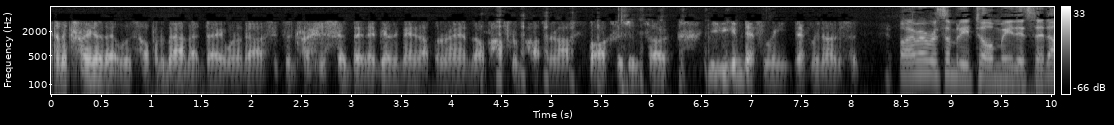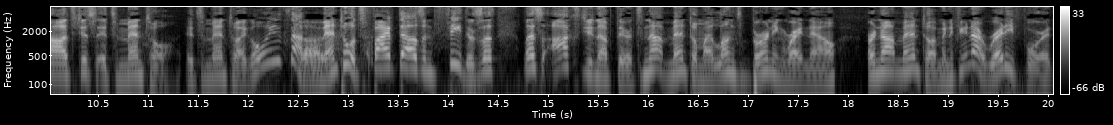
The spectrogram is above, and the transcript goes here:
and the trainer that was helping them out that day, one of our assistant trainers, said that they barely made it up the ramp. They were puffing and puffing and asking for oxygen. So you, you can definitely definitely notice it. Well, I remember somebody told me they said, "Oh, it's just it's mental. It's mental." I go, well, "It's not No. mental. It's five thousand feet. There's less less oxygen up there. It's not mental. My lungs burning right now are not mental. I mean, if you're not ready for it,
